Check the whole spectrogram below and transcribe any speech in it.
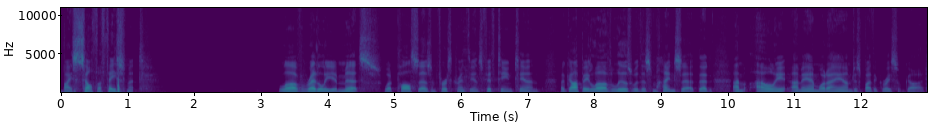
by self effacement. Love readily admits what Paul says in 1 Corinthians 15:10 agape love lives with this mindset that I'm, I only I am what I am just by the grace of God.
